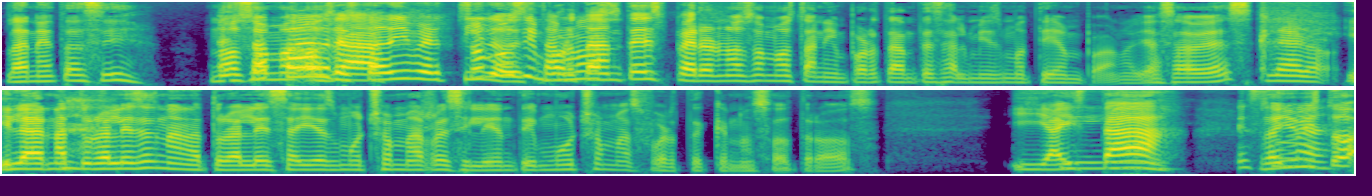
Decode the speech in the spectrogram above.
la neta sí. No está somos, o padre, sea, está divertido. somos estamos- importantes, pero no somos tan importantes al mismo tiempo, ¿no? Ya sabes. Claro. Y la naturaleza es la naturaleza y es mucho más resiliente y mucho más fuerte que nosotros. Y ahí Sí, está. es O sea, yo he una- visto,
